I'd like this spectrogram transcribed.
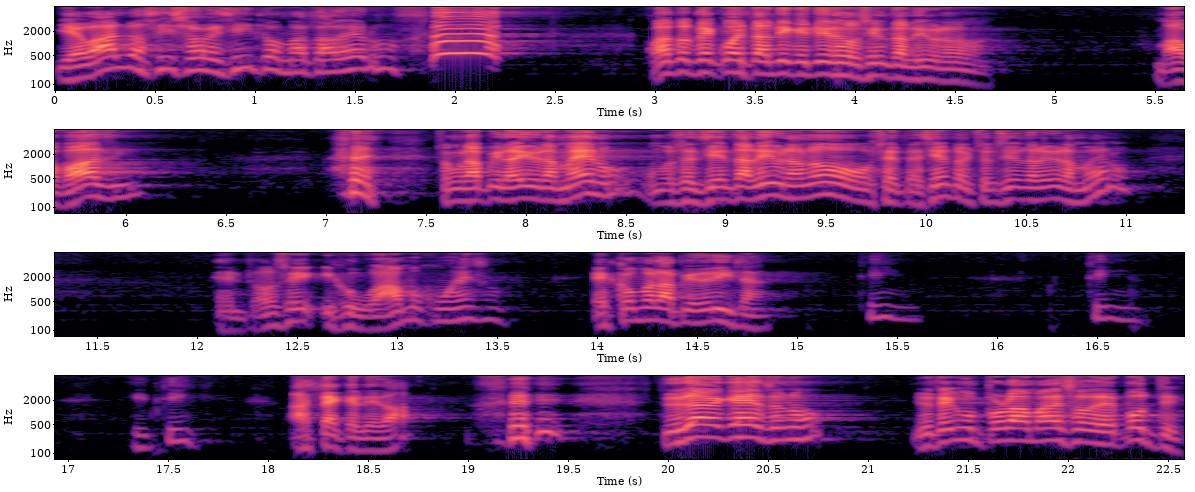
Llevarlo así suavecito al matadero. ¿Cuánto te cuesta a ti que tienes 200 libras? Más fácil. Son una pila de libras menos, como 600 libras, no, 700, 800 libras menos. Entonces, y jugamos con eso. Es como la piedrita. Tin, tin, y tin, hasta que le da. ¿Tú sabes qué es eso, no? Yo tengo un programa de eso de deporte.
